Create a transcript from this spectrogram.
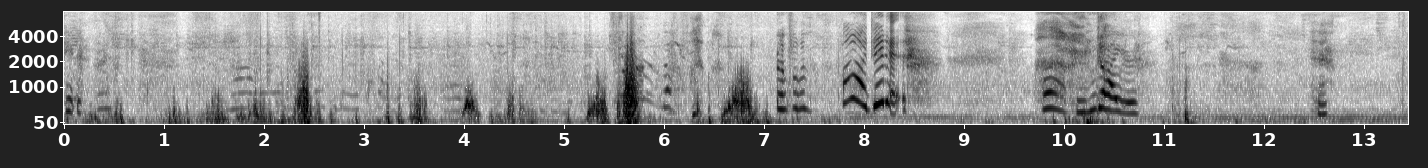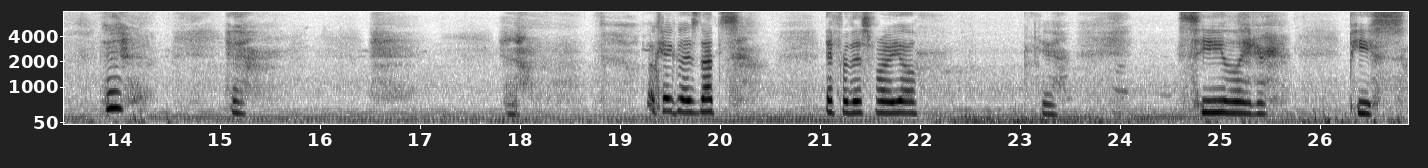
here. Oh, I did it. I'm tired. Okay, guys, that's it for this video. Yeah. See you later. Peace.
